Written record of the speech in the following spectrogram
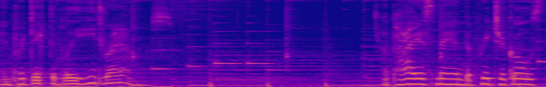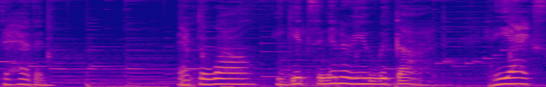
And predictably, he drowns. A pious man, the preacher goes to heaven. After a while, he gets an interview with God and he asks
